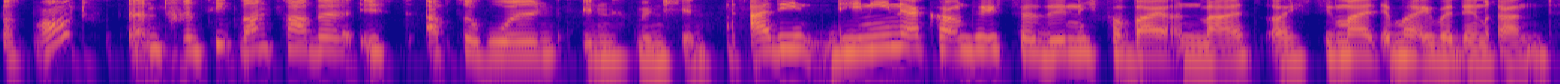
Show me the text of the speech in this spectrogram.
was braucht. Ein Transitwandfarbe ist abzuholen in München. Ah, die, die Nina kommt höchstpersönlich vorbei und malt euch. Sie malt immer über den Rand.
